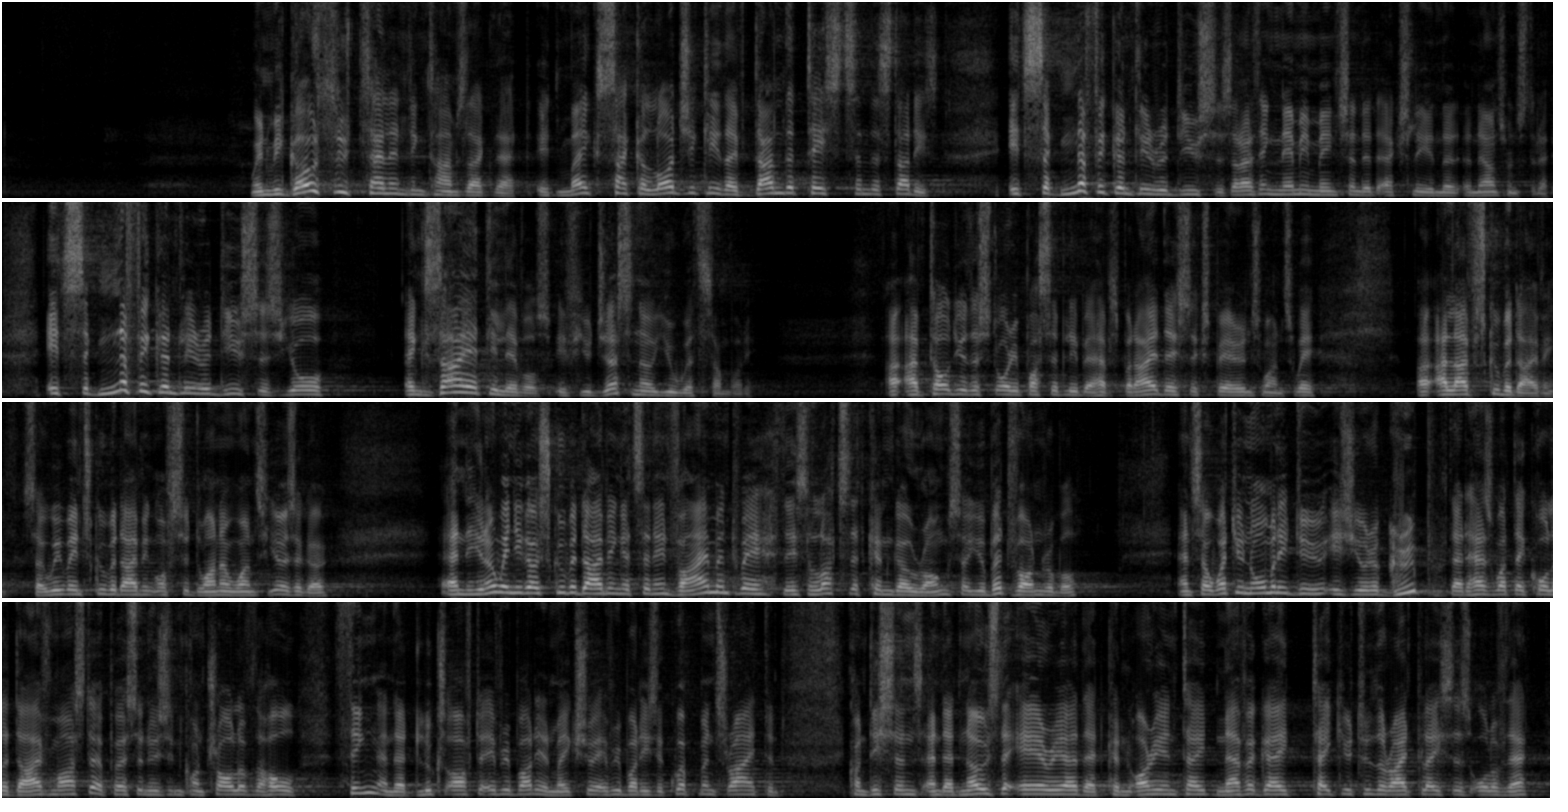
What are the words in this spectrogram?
When we go through challenging times like that, it makes psychologically, they've done the tests and the studies, it significantly reduces, and I think Nemi mentioned it actually in the announcements today, it significantly reduces your anxiety levels if you just know you're with somebody. I've told you the story possibly perhaps, but I had this experience once where I love scuba diving. So we went scuba diving off Sodwana once years ago. And you know, when you go scuba diving, it's an environment where there's lots that can go wrong, so you're a bit vulnerable. And so, what you normally do is you're a group that has what they call a dive master, a person who's in control of the whole thing and that looks after everybody and makes sure everybody's equipment's right and conditions and that knows the area, that can orientate, navigate, take you to the right places, all of that.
